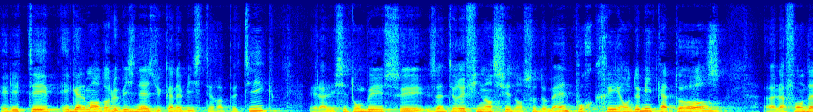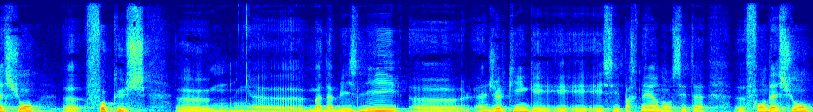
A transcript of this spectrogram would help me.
Elle était également dans le business du cannabis thérapeutique. Elle a laissé tomber ses intérêts financiers dans ce domaine pour créer en 2014 la fondation Focus. Madame Leslie, Angel King et, ses partenaires dans cette fondation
